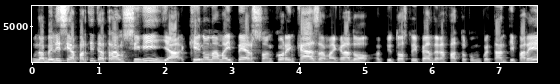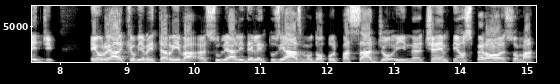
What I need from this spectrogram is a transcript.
una bellissima partita tra un Siviglia che non ha mai perso ancora in casa, malgrado eh, piuttosto di perdere ha fatto comunque tanti pareggi, e un Real che ovviamente arriva eh, sulle ali dell'entusiasmo dopo il passaggio in Champions, però insomma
